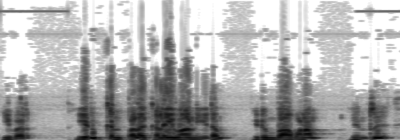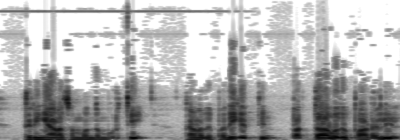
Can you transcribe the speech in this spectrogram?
இவர். இடுக்கன் பல கலைவான் இடம் இடும்பாவனம் என்று திருஞான சம்பந்தமூர்த்தி தனது பதிகத்தின் பத்தாவது பாடலில்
